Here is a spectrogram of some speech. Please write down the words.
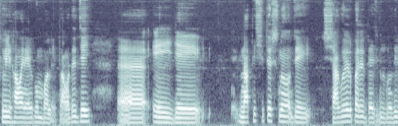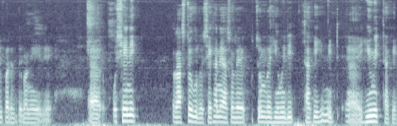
শরীর ঘামায় না, এরকম বলে। তো আমাদের যেই এই যে নাতিশীতোষ্ণ যেই সাগরের পাড়ের দেশগুলো, নদীর পাড়ের মানে ওশেনিক রাষ্ট্রগুলো, সেখানে আসলে প্রচণ্ড হিউমিডিট থাকে হিউমিড হিউমিড থাকে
